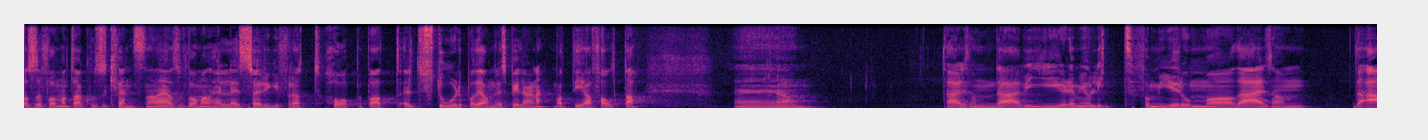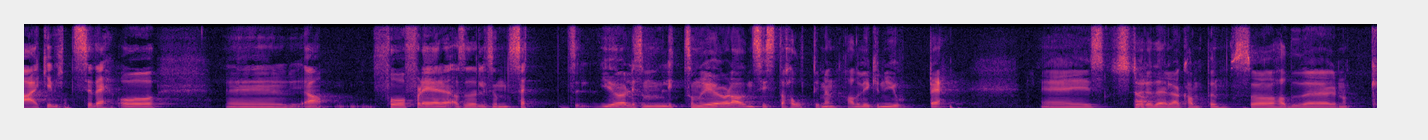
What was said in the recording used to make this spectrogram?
Og så får man ta konsekvensen av det, og så får man heller sørge for at Håpe på at Eller stole på de andre spillerne, at de har falt av. Eh, Ja. det er liksom, det er, vi gir dem jo litt for mye rom, og det er liksom Det er ikke vits i det. Og eh, ja, få flere Altså liksom sett, Gjør liksom litt som du gjør da den siste halvtimen. Hadde vi kunnet gjort det i større deler av kampen, så hadde det nok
